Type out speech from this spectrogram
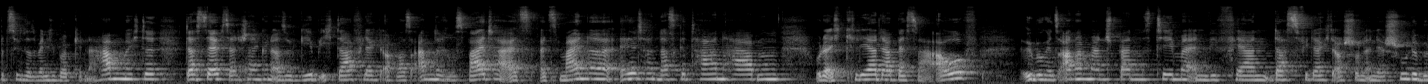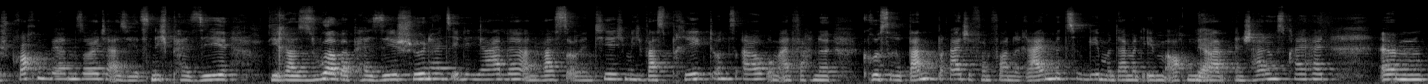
beziehungsweise wenn ich überhaupt Kinder haben möchte, das selbst entscheiden können. Also gebe ich da vielleicht auch was anderes weiter, als, als meine Eltern das getan haben. Oder ich kläre da besser auf. Übrigens auch nochmal ein spannendes Thema, inwiefern das vielleicht auch schon in der Schule besprochen werden sollte. Also jetzt nicht per se die Rasur, aber per se Schönheitsideale. An was orientiere ich mich? Was prägt uns auch, um einfach eine größere Bandbreite von vornherein mitzugeben und damit eben auch mehr ja. Entscheidungsfreiheit. Ähm,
